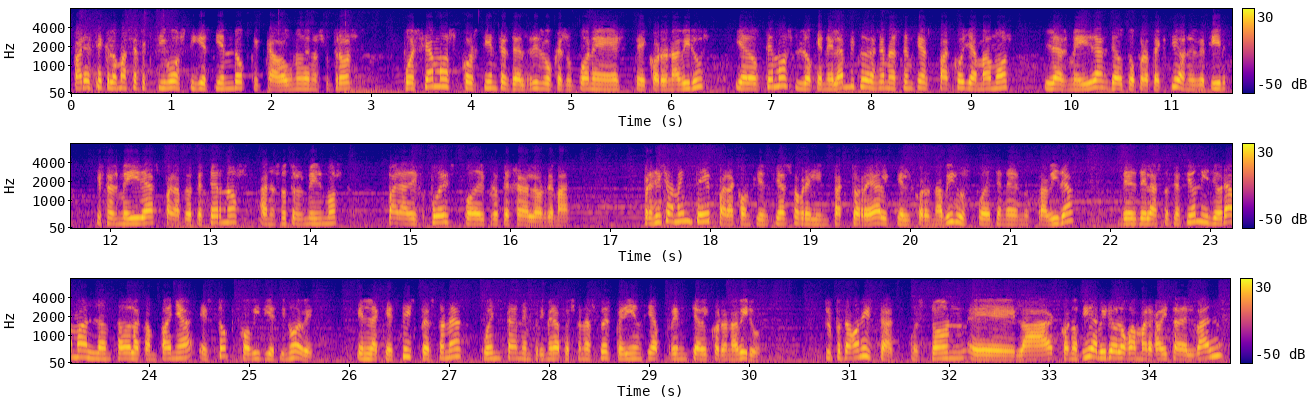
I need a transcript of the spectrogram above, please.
parece que lo más efectivo sigue siendo que cada uno de nosotros pues seamos conscientes del riesgo que supone este coronavirus y adoptemos lo que en el ámbito de las emergencias Paco llamamos las medidas de autoprotección, es decir, esas medidas para protegernos a nosotros mismos para después poder proteger a los demás. Precisamente para concienciar sobre el impacto real que el coronavirus puede tener en nuestra vida, desde la Asociación Ideorama han lanzado la campaña Stop COVID-19, en la que seis personas cuentan en primera persona su experiencia frente al coronavirus. Sus protagonistas pues son eh, la conocida viróloga Margarita del Val,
